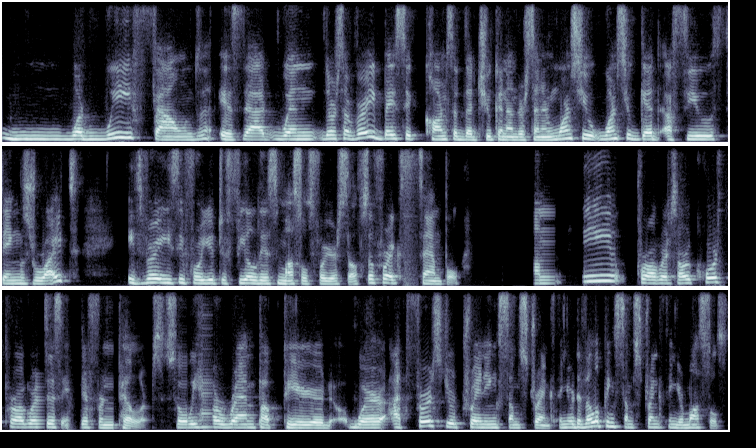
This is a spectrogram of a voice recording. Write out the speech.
what we found is that when there's a very basic concept that you can understand and once you once you get a few things right it's very easy for you to feel these muscles for yourself so for example um, we progress our course progresses in different pillars. So we have a ramp up period where at first you're training some strength and you're developing some strength in your muscles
